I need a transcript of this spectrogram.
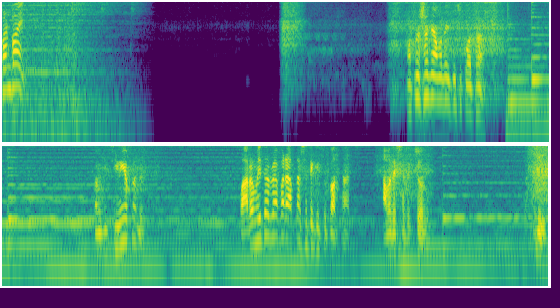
ইরফান ভাই। আপনার সাথে আমাদের কিছু কথা আছে। আমি কি চিনি আপনাদের? পারমিতার ব্যাপারে আপনার সাথে কিছু কথা আছে। আমাদের সাথে চলুন। প্লিজ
